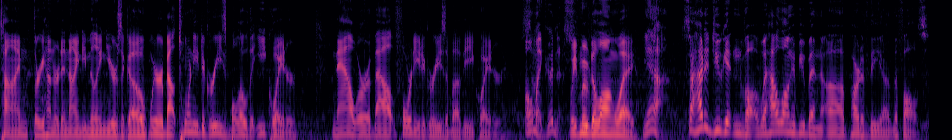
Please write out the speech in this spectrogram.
time 390 million years ago. We were about 20 degrees below the equator. Now we're about 40 degrees above the equator. Oh my goodness. We've moved a long way. yeah. So how did you get involved? How long have you been uh, part of the uh, the falls?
